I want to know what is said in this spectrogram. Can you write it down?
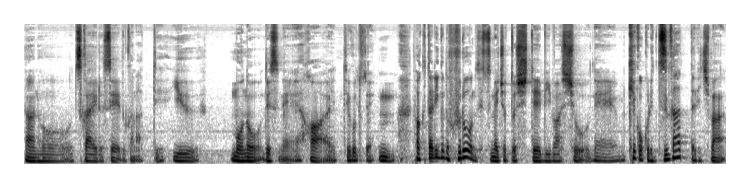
あの使える制度かなっていうものですね。はい。ということで、うん。ファクタリングのフローの説明ちょっとしてみましょうね。結構これ図があったら一番、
